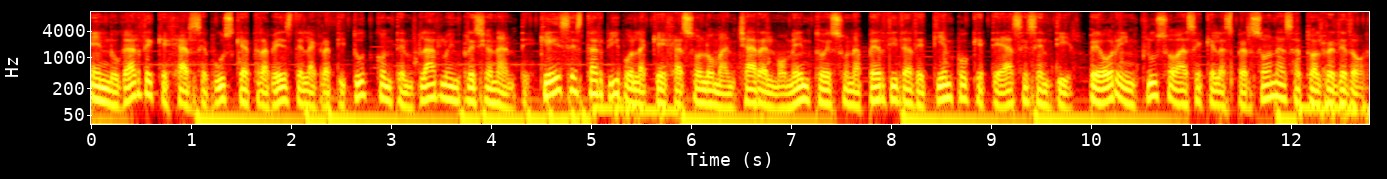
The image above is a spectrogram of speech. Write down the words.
en lugar de quejarse, busque a través de la gratitud contemplar lo impresionante. que es estar vivo? La queja solo manchar el momento es una pérdida de tiempo que te hace sentir peor e incluso hace que las personas a tu alrededor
